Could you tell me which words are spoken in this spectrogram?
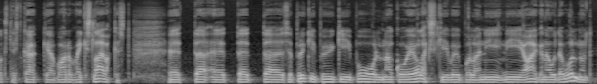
kaksteist käeki ja paar väikest laevakest. et, et, et see prügipüügi pool nagu ei olekski võib-olla nii, nii aeganõudev olnud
